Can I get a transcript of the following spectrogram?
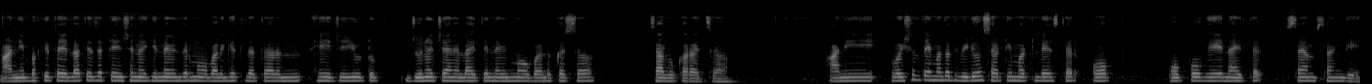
आणि बाकी त्याला त्याचं टेन्शन आहे की नवीन जर मोबाईल घेतलं तर हे जे यूट्यूब जुनं चॅनल आहे ते नवीन मोबाईल कसं चालू करायचं? आणि वैशाल ताई म्हणतात व्हिडिओसाठी म्हटलेस तर ओप ओप्पो घे नाहीतर सॅमसंग घे.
